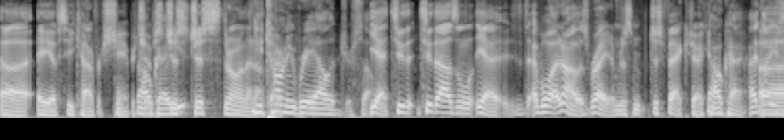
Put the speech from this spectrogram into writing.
uh, AFC conference championships. Okay, Just you- just throwing that You out there. Tony realed yourself. Yeah, two, 2000. Yeah, well, no, I was right. I'm just just fact checking. Okay. I thought you Uh,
